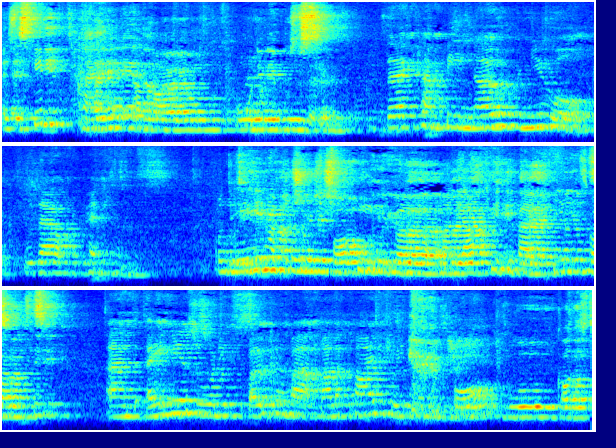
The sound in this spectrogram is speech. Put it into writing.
Es gibt keine Erneuerung ohne Buße. There can be no renewal without repentance. Und Eli hat schon gesprochen über Malachi 3,24, And Amy has already spoken about Malachi 3.24, wo Gott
